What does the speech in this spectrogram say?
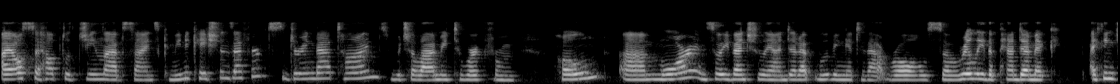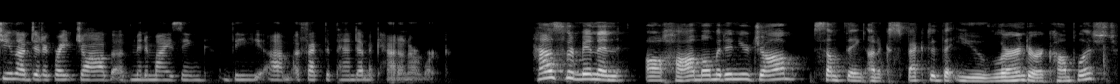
I also helped with GeneLab science communications efforts during that time, which allowed me to work from home um, more. And so eventually I ended up moving into that role. So really the pandemic I think GeneLab did a great job of minimizing the um, effect the pandemic had on our work. Has there been an aha moment in your job, something unexpected that you learned or accomplished?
